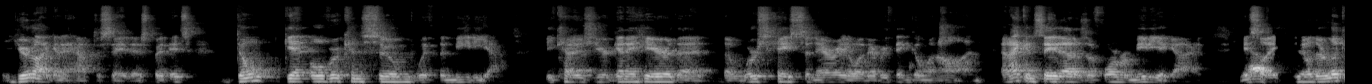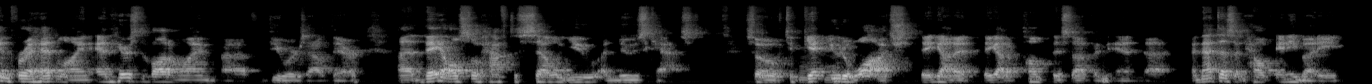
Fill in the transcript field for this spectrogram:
you're not going to have to say this, but it's don't get over consumed with the media because you're going to hear the, the worst case scenario of everything going on. And I can say that as a former media guy. It's yes. like, you know, they're looking for a headline. And here's the bottom line, uh, viewers out there uh, they also have to sell you a newscast. So to get you mm-hmm. to watch, they gotta they gotta pump this up, and and uh, and that doesn't help anybody,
